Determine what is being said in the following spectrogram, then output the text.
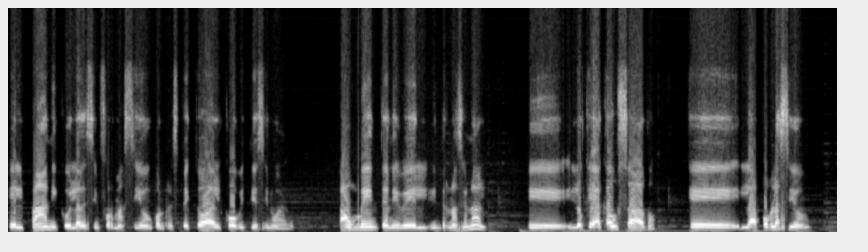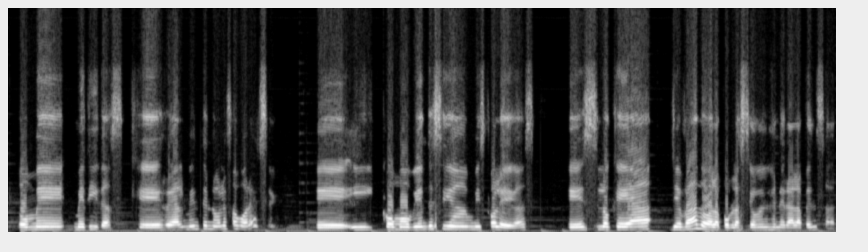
que el pánico y la desinformación con respecto al COVID-19 aumente a nivel internacional, eh, lo que ha causado que la población tome medidas que realmente no le favorecen. Eh, y como bien decían mis colegas, es lo que ha llevado a la población en general a pensar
